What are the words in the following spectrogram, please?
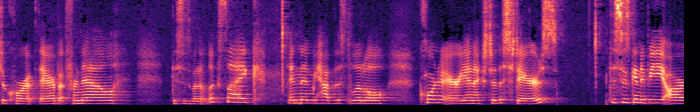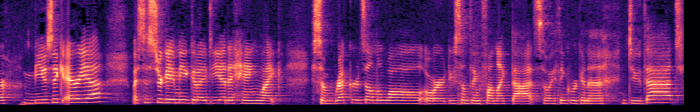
decor up there, but for now, this is what it looks like. And then we have this little corner area next to the stairs. This is gonna be our music area. My sister gave me a good idea to hang like some records on the wall or do something fun like that. So I think we're gonna do that.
